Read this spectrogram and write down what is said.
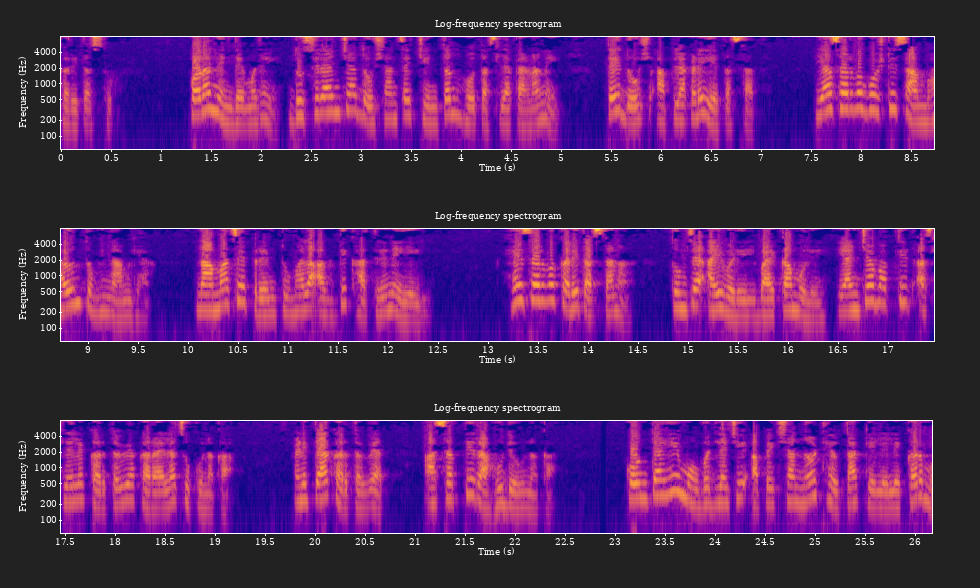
करीत असतो. परनिंदेमध्ये दुसऱ्यांच्या दोषांचे चिंतन होत असल्याकारणाने ते दोष आपल्याकडे येत असतात. या सर्व गोष्टी सांभाळून तुम्ही नाम घ्या. नामाचे प्रेम तुम्हाला अगदी खात्रीने येईल. हे सर्व करीत असताना तुमचे आई वडील बायका मुले यांच्या बाबतीत असलेले कर्तव्य करायला चुकू नका. आणि त्या कर्तव्यात आसक्ती राहू देऊ नका. कोणत्याही मोबदल्याची अपेक्षा न ठेवता केलेले कर्म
